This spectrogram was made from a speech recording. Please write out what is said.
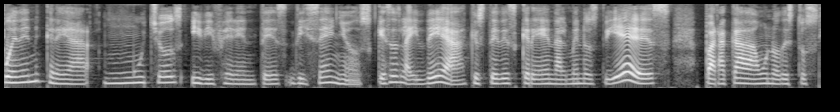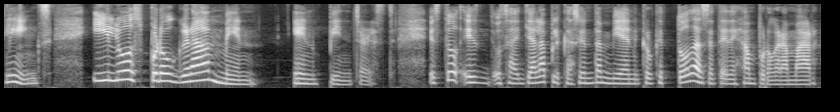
pueden crear muchos y diferentes diseños, que esa es la idea, que ustedes creen al menos 10 para cada uno de estos links y los programen en Pinterest. Esto es, o sea, ya la aplicación también, creo que todas ya te dejan programar,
